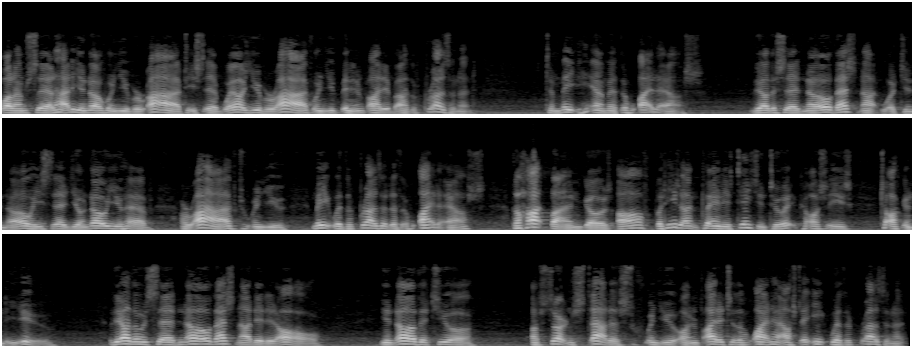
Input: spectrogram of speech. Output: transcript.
One of them said, How do you know when you've arrived? He said, Well, you've arrived when you've been invited by the president to meet him at the White House. The other said, No, that's not what you know. He said, You'll know you have arrived when you meet with the president of the White House the hotline goes off, but he doesn't pay any attention to it because he's talking to you. The other one said, No, that's not it at all. You know that you're of certain status when you are invited to the White House to eat with the president.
